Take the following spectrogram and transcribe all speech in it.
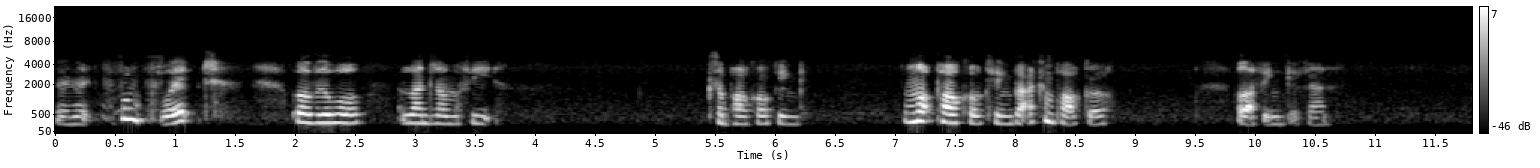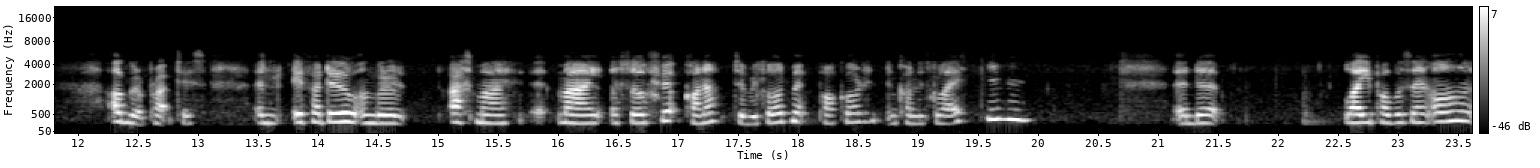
and then it front flipped over the wall and landed on my feet. Because I'm parkour king. I'm not parkour king, but I can parkour. Well, I think I can. I'm going to practice. And if I do, I'm going to ask my my associate, Connor, to record me parkouring, and Connor's going and uh, like you're probably saying, oh,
